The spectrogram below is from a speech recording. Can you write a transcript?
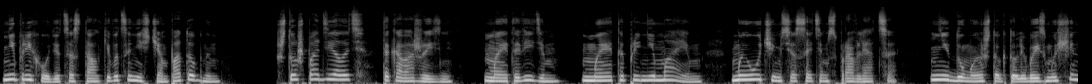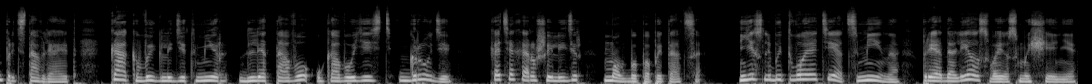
не приходится сталкиваться ни с чем подобным. Что ж поделать, такова жизнь. Мы это видим, мы это принимаем, мы учимся с этим справляться. Не думаю, что кто-либо из мужчин представляет, как выглядит мир для того, у кого есть груди, хотя хороший лидер мог бы попытаться. Если бы твой отец, Мина, преодолел свое смущение,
